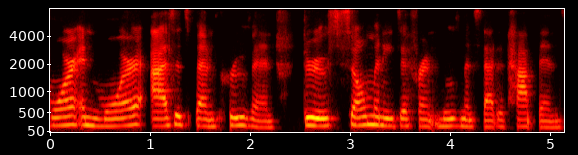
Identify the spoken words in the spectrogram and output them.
more and more as it's been proven through so many different movements that have happened.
